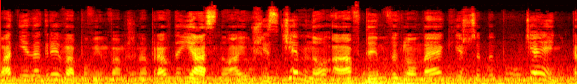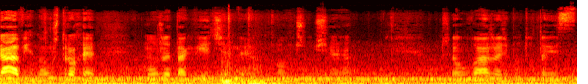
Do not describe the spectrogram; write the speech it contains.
Ładnie nagrywa, powiem wam, że naprawdę jasno, a już jest ciemno, a w tym wygląda jak jeszcze by był dzień. Prawie, no już trochę, może tak wiecie, kończył się. Trzeba uważać, bo tutaj jest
